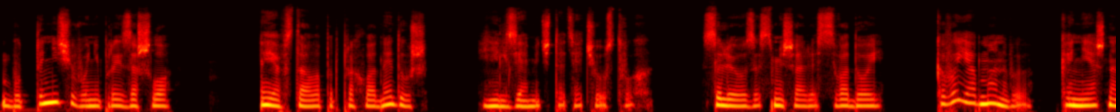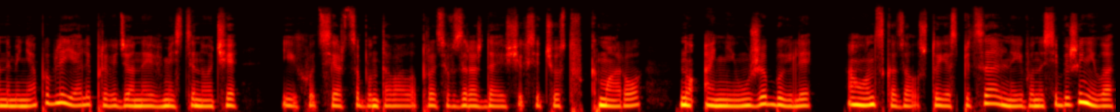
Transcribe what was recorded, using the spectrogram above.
будто ничего не произошло. Я встала под прохладный душ. И нельзя мечтать о чувствах. Слезы смешались с водой. Кого я обманываю? Конечно, на меня повлияли проведенные вместе ночи. И хоть сердце бунтовало против зарождающихся чувств к Маро, но они уже были. А он сказал, что я специально его на себе женила,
